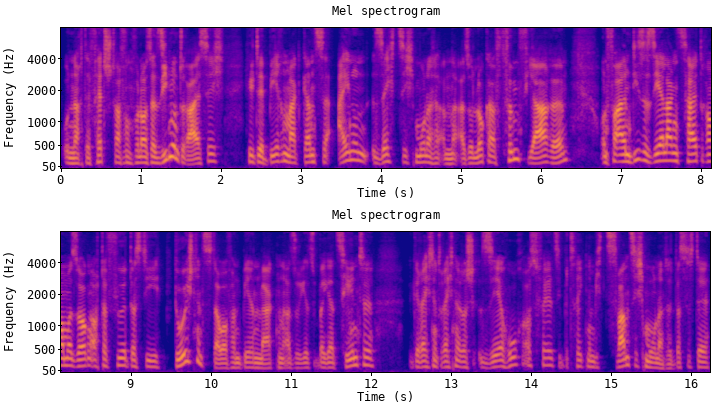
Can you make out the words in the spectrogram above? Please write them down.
Und nach der Fettstraffung von 1937 hielt der Bärenmarkt ganze 61 Monate an, also locker fünf Jahre. Und vor allem diese sehr langen Zeitraume sorgen auch dafür, dass die Durchschnittsdauer von Bärenmärkten, also jetzt über Jahrzehnte gerechnet rechnerisch, sehr hoch ausfällt. Sie beträgt nämlich 20 Monate. Das ist der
